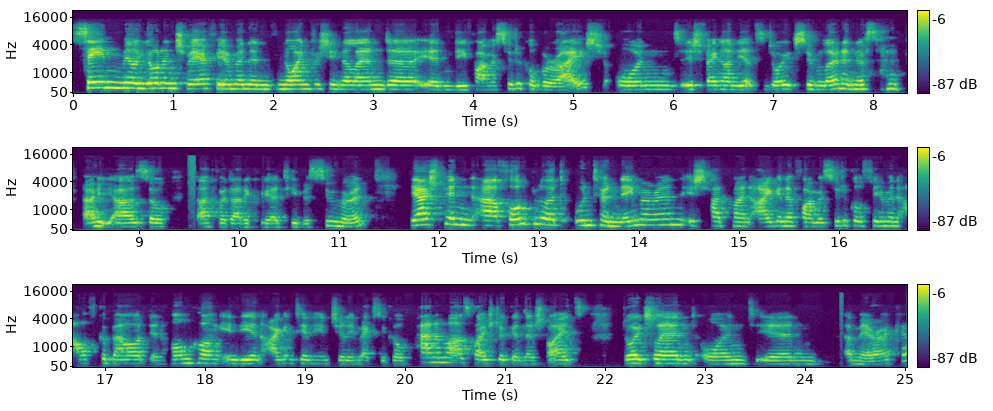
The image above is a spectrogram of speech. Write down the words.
10 Millionen Schwerfirmen in neun verschiedenen Ländern in die Pharmaceutical-Bereich. Und ich fange an jetzt Deutsch zu lernen, das seit ein paar Jahren. So danke für deine kreatives Zuhören. Ja, ich bin äh, Vollblut-Unternehmerin. Ich habe meine eigene Pharmaceutical-Firmen aufgebaut in Hongkong, Indien, Argentinien, Chile, Mexiko, Panama, zwei Stück in der Schweiz, Deutschland und in Amerika.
